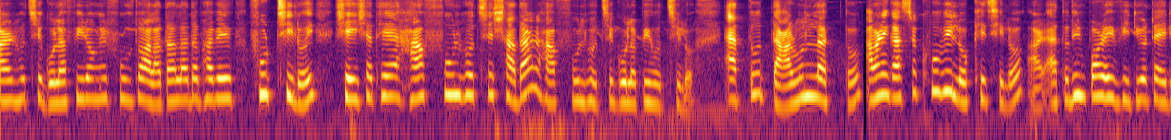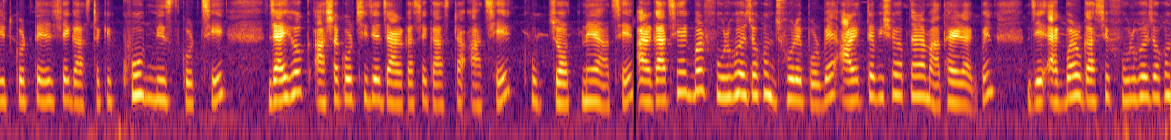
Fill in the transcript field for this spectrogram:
আর হচ্ছে গোলাপি রঙের ফুল তো আলাদা আলাদাভাবে ফুটছিলই, সেই সাথে হাফ ফুল হচ্ছে সাদা আর হাফ ফুল হচ্ছে গোলাপি হচ্ছিল। এত দারুণ লাগতো। আমার এই গাছটা খুবই লক্ষ্মী ছিল। আর এতদিন পর এই ভিডিওটা এডিট করতে এসে গাছটাকে খুব মিস করছি। যাই হোক, আশা করছি যে যার কাছে গাছটা আছে, খুব যত্নে আছে। আর গাছে একবার ফুল হয়ে যখন ঝরে পড়বে, আরেকটা বিষয় আপনারা মাথায় রাখবেন যে একবার গাছে ফুল হয়ে যখন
